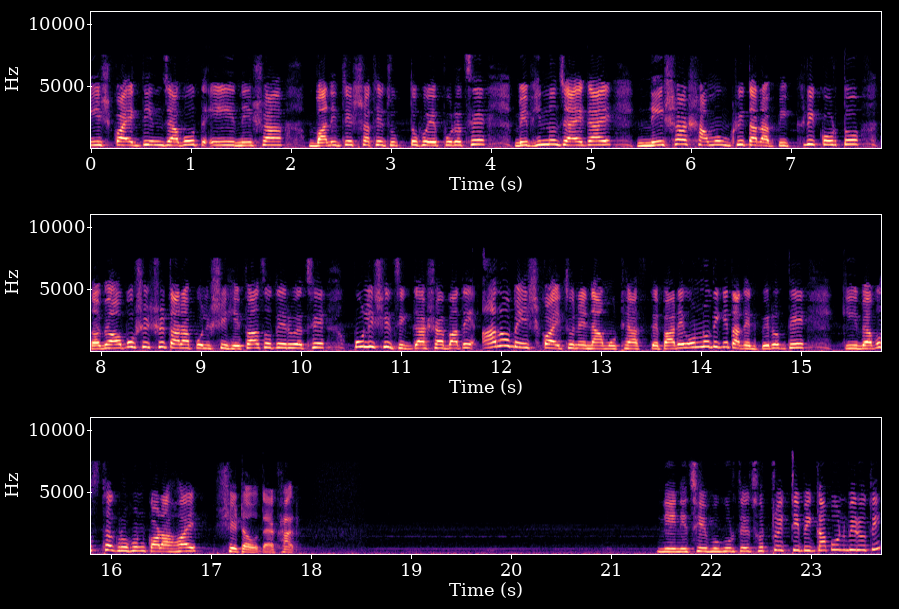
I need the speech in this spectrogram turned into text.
বেশ কয়েকদিন যাবৎ এই নেশা বাণিজ্যের সাথে যুক্ত হয়ে পড়েছে। বিভিন্ন জায়গায় নেশা সামগ্রী তারা বিক্রি করত, তবে অবশেষে তারা পুলিশি হেফাজতে রয়েছে। পুলিশে জিজ্ঞাসাবাদে আরও বেশ কয়েকজনের নাম উঠে আসতে পারে। অন্যদিকে তাদের বিরুদ্ধে কি ব্যবস্থা গ্রহণ করা হয় সেটাও দেখার। নিয়ে নিচ্ছে এই মুহূর্তে ছোট্ট একটি বিজ্ঞাপন বিরতি।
